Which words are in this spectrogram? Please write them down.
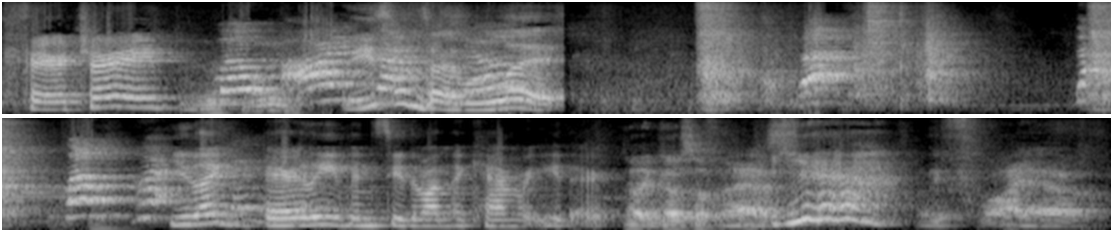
Fair trade. Fair well trade. I These ones are some- lit. That- that- well, You like barely even see them on the camera either. Oh, they go so fast. Yeah. They fly out.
